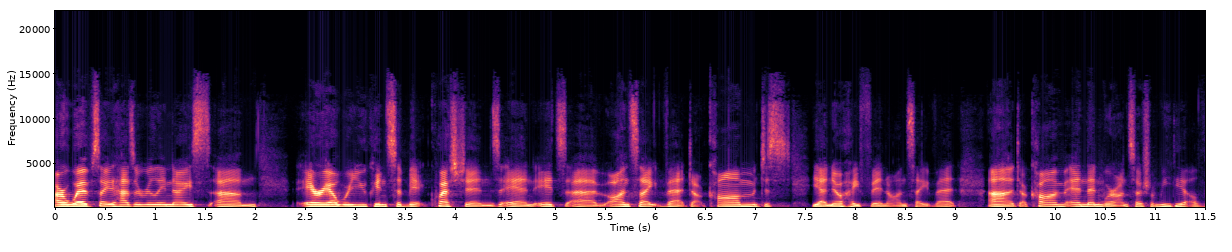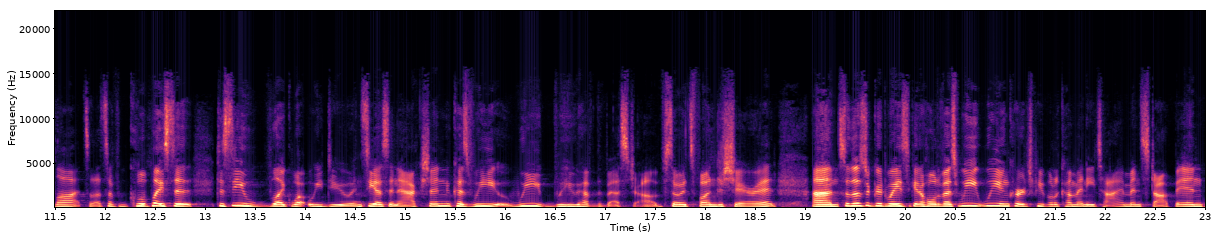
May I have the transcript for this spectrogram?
Our website has a really nice um, area where you can submit questions and it's uh, onsitevet.com just yeah no hyphen onsitevet.com uh, and then we're on social media a lot so that's a cool place to to see like what we do and see us in action because we we we have the best job so it's fun to share it. Um, so those are good ways to get a hold of us. We we encourage people to come anytime and stop in.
